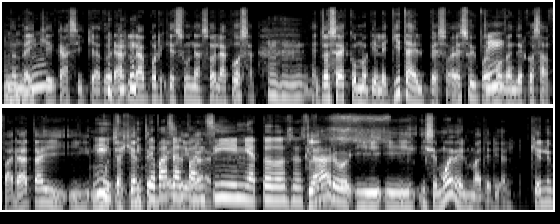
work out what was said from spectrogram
donde hay que casi que adorarla porque es una sola cosa. Entonces como que le quita el peso a eso y podemos vender cosas baratas y, mucha gente. Y te vas al fanzine y a todos esos. Claro, y, y, se mueve el material. ¿Qué lo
